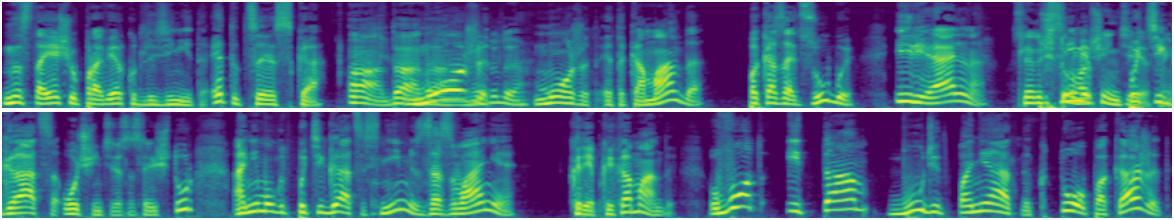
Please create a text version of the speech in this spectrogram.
настоящую проверку для «Зенита». Это ЦСКА. А, да, да, может, ну это да. может эта команда показать зубы и реально Следующий с тур ними вообще интересный. потягаться. Очень интересно следующий тур. Они могут потягаться с ними за звание крепкой команды. Вот и там будет понятно, кто покажет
